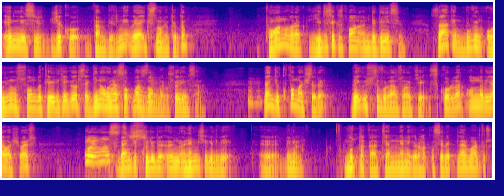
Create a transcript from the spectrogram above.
en iyisi Ceko'dan birini veya ikisini oynatırdım. Puan olarak 7-8 puan önde değilsin. Zaten bugün oyunun sonunda tehlike görse yine oyuna sokmazdı onları söyleyeyim sana. Bence kupa maçları ve 3-0'dan sonraki skorlar onları yavaş yavaş Oyunu ısıtır. Bence kulübe ön, önemli şekilde bir e, benim mutlaka kendilerine göre haklı sebepler vardır.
